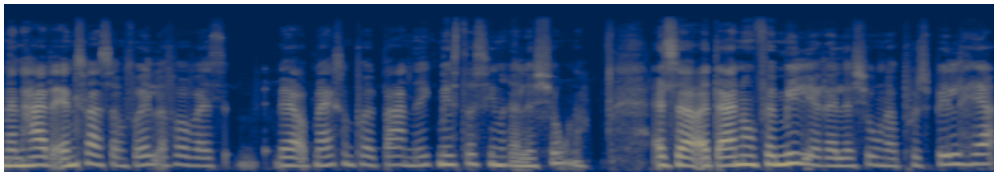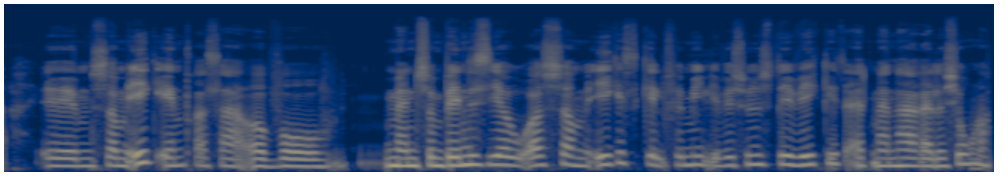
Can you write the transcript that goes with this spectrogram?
man har et ansvar som forældre for at være, være opmærksom på, at barnet ikke mister sine relationer. Altså, at der er nogle familierelationer på spil her, øhm, som ikke ændrer sig, og hvor man, som Bente siger jo også som ikke skilt familie, vi synes, det er vigtigt, at man har relationer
